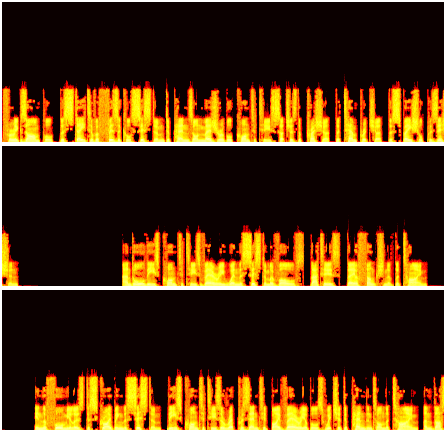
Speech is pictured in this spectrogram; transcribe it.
For example, the state of a physical system depends on measurable quantities such as the pressure, the temperature, the spatial position, and all these quantities vary when the system evolves, that is, they are a function of the time. In the formulas describing the system, these quantities are represented by variables which are dependent on the time, and thus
